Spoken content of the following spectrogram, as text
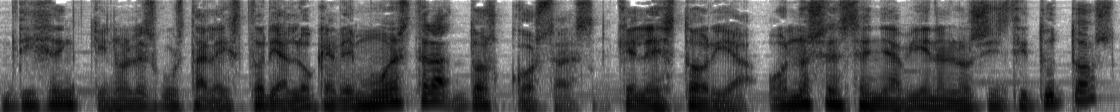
dicen que no les gusta la historia, lo que demuestra dos cosas, que la historia o no se enseña bien en los institutos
